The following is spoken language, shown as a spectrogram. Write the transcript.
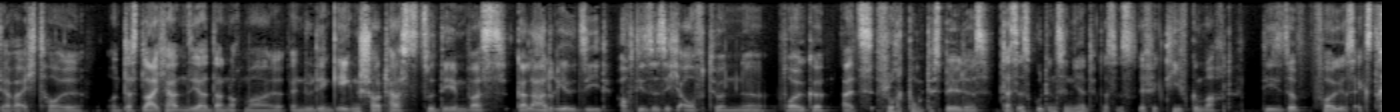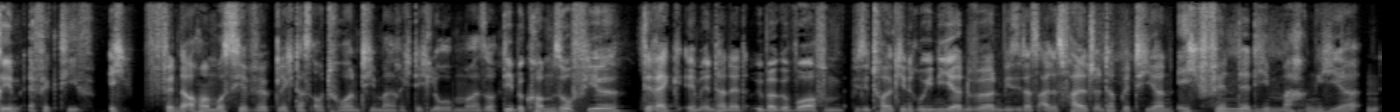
Der war echt toll. Und das gleiche hatten sie ja dann nochmal, wenn du den Gegenshot hast zu dem, was Galadriel sieht, auch diese sich auftürnende Wolke als Fluchtpunkt des Bildes. Das ist gut inszeniert. Das ist effektiv gemacht. Diese Folge ist extrem effektiv. Ich finde auch, man muss hier wirklich das Autorenteam mal richtig loben. Also die bekommen so viel Dreck im Internet übergeworfen, wie sie Tolkien ruinieren würden, wie sie das alles falsch interpretieren. Ich finde, die machen hier einen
